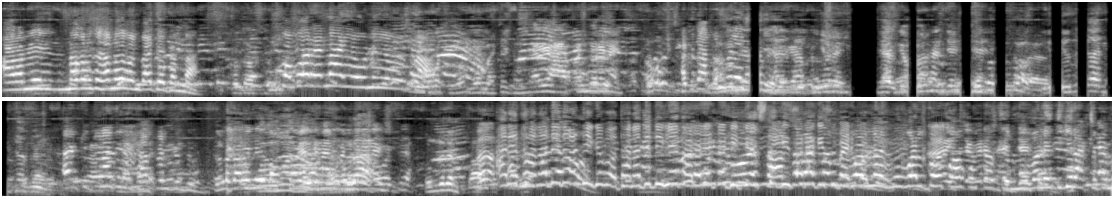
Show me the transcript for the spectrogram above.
আর আমি নগর সামনে যাবেন বাইতে যেতাম না। খবরে নাই উনি করে এসেছি। আর থানাতে ধর ঠিক হব। থানাতে দিলে তারা একটা ডিটেলস কিছু না কিছু বের মোবাইল মোবাইলের দিকে কেন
